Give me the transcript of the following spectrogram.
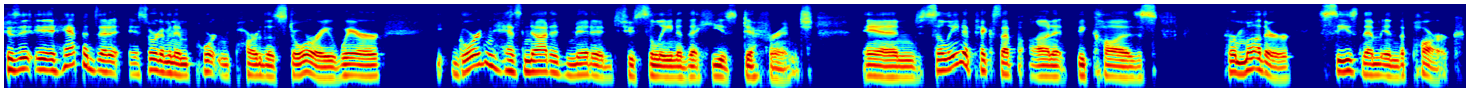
because it, it happens at a sort of an important part of the story where Gordon has not admitted to Selina that he is different. And Selina picks up on it because her mother sees them in the park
